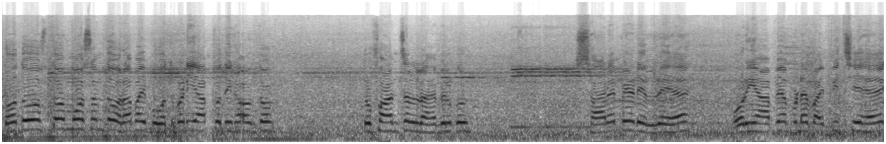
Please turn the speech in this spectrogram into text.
तो दोस्तों, मौसम तो हो रहा भाई बहुत बढ़िया। आपको दिखाऊँ तो तूफ़ान चल रहा है बिल्कुल। सारे पेड़ हिल रहे हैं और यहाँ पे अपने भाई पीछे है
